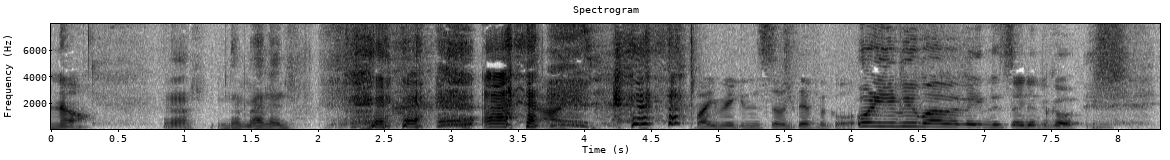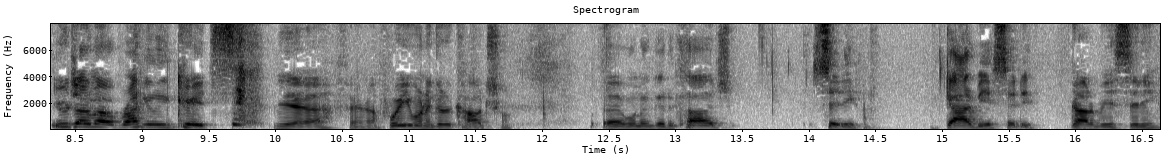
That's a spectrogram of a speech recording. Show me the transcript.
No. Uh, never mind then. Why are you making this so difficult? What do you mean why am I making this so difficult? You were talking about Rocket League crates. Yeah, fair enough. Where do you want to go to college, Sean? I want to go to college. City. Gotta be a city. Gotta be a city.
